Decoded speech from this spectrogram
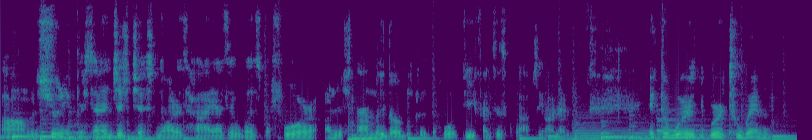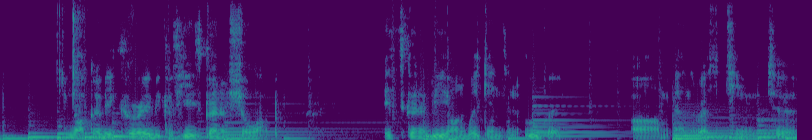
Um, the shooting percentage is just not as high as it was before. Understandably though, because the whole defense is collapsing on him. If the Warriors were to win, not gonna be Curry because he's gonna show up it's gonna be on Wiggins and Oubre um, and the rest of the team to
